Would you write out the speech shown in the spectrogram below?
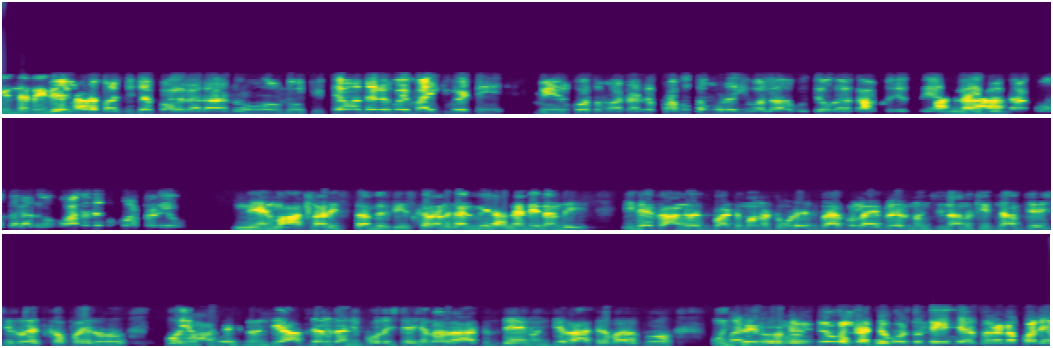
కిందట కూడా మంచి చెప్పాలి కదా. నువ్వు నువ్వు తిట్టేవాని దగ్గర పోయి మైక్ పెట్టి మీరు కోసం మాట్లాడితే ప్రభుత్వం కూడా ఇవాళ ఉద్యోగాల కల్పన చేస్తే నాకు వందలాది వాళ్ళని ఎందుకు మాట్లాడావు? నేను మాట్లాడిస్తా మీరు తీసుకురండి కానీ మీరు అన్నీ తినండి. ఇదే కాంగ్రెస్ పార్టీ మొన్న టూ డేస్ బ్యాక్ లైబ్రరీ నుంచి నన్ను కిడ్నాప్ చేసిర్రు ఎత్తుకపోయారు ఓయూపీఎస్ నుంచి అఫ్జల్ గంజ్ పోలీస్ స్టేషన్లో రాత్రి డే నుంచి రాత్రి వరకు. రెచ్చగొడుతుంటే ఏం చేస్తారన్న? పదే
